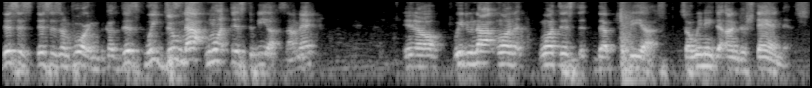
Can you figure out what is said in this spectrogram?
this is this is important because this we do not want this to be us. Amen. You know, we do not want want this to, to be us. So we need to understand this.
